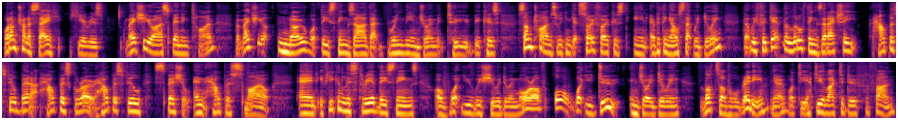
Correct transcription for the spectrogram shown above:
What I'm trying to say here is Make sure you are spending time, but make sure you know what these things are that bring the enjoyment to you because sometimes we can get so focused in everything else that we're doing that we forget the little things that actually help us feel better, help us grow, help us feel special and help us smile. And if you can list three of these things of what you wish you were doing more of or what you do enjoy doing lots of already, you know, what do you, do you like to do for fun?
